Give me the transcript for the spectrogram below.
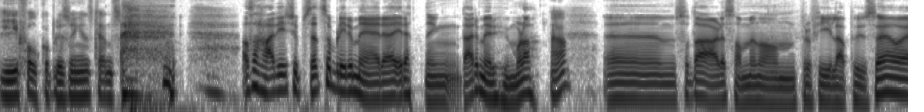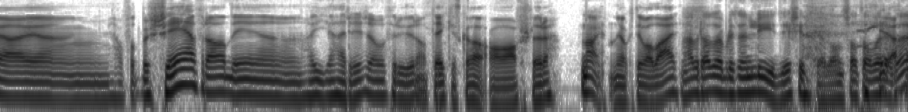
I folkeopplysningens tjeneste? Altså her i Schibsted så blir det mer i retning Det er mer humor, da. Ja. Uh, så da er det sammen med en annen profil her på huset, og jeg uh, har fått beskjed fra de uh, høye herrer og fruer at jeg ikke skal avsløre Nei. nøyaktig hva det er. Er bra, du har blitt en lydig skipsredansatt allerede.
